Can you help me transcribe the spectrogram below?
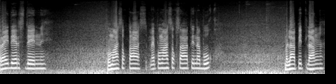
riders din. Pumasok tas may pumasok sa atin na book malapit lang.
